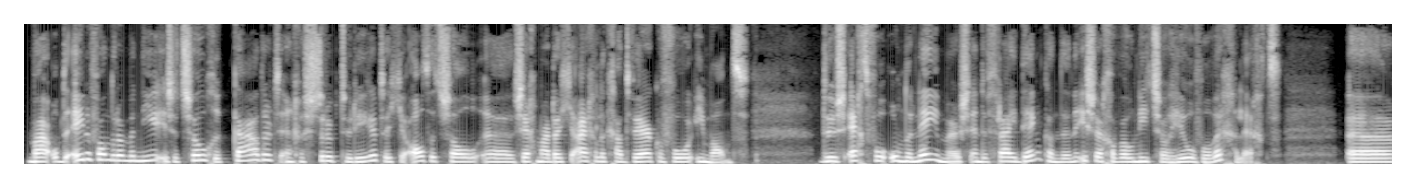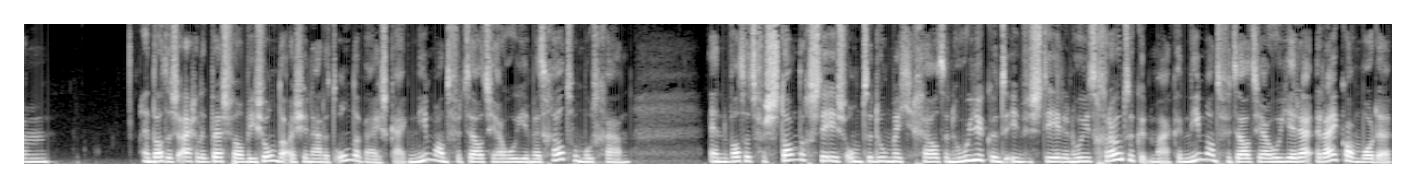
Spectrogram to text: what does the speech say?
Maar op de een of andere manier is het zo gekaderd en gestructureerd dat je altijd zal, uh, zeg maar, dat je eigenlijk gaat werken voor iemand. Dus echt voor ondernemers en de vrijdenkenden is er gewoon niet zo heel veel weggelegd. Um, en dat is eigenlijk best wel bijzonder als je naar het onderwijs kijkt. Niemand vertelt jou hoe je met geld om moet gaan. En wat het verstandigste is om te doen met je geld en hoe je kunt investeren en hoe je het groter kunt maken. Niemand vertelt jou hoe je rijk kan worden.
